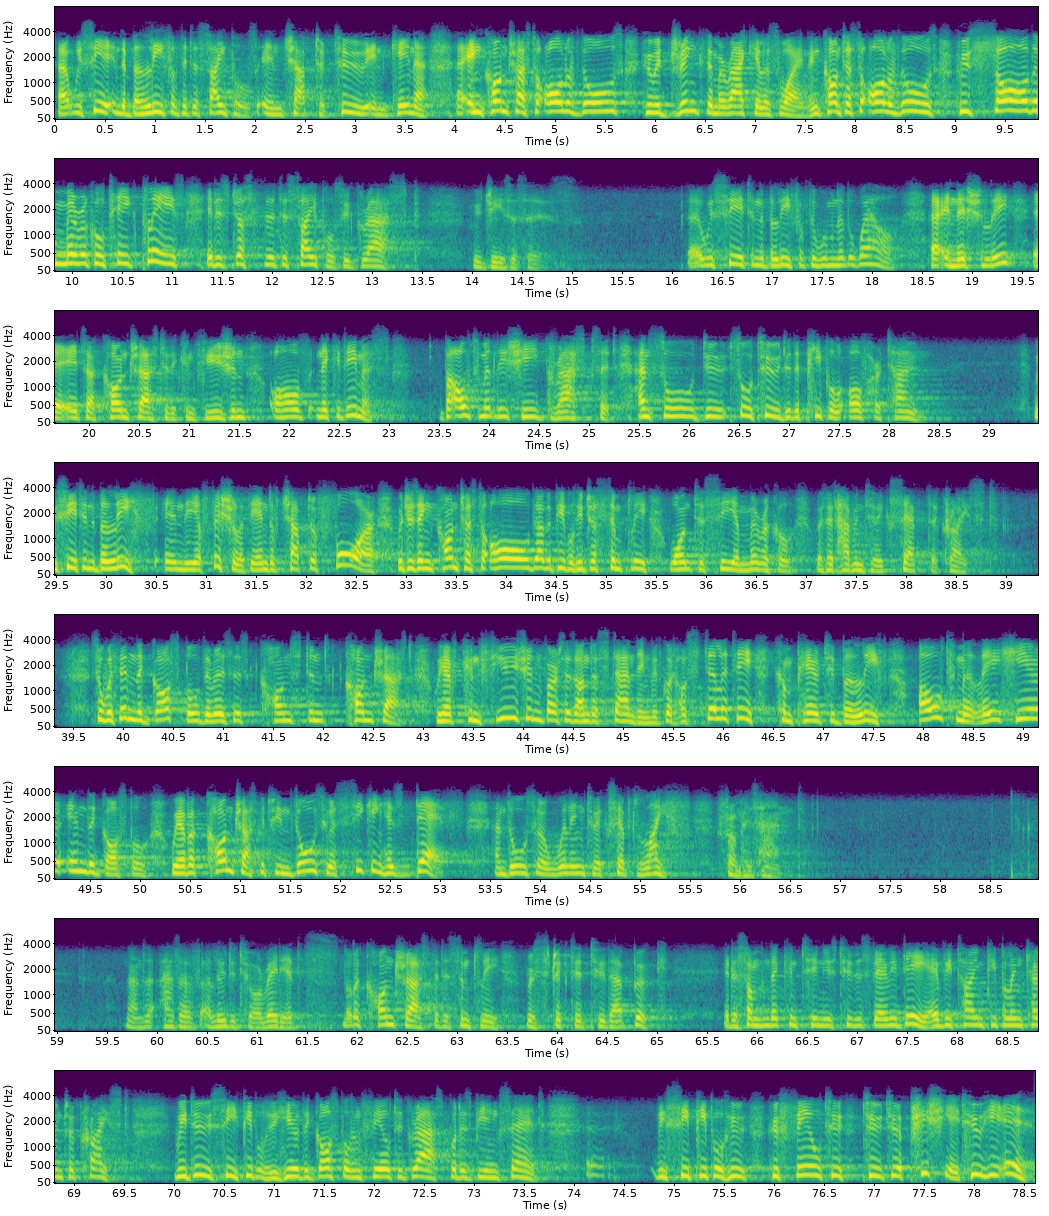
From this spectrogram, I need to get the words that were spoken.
Uh, we see it in the belief of the disciples in chapter 2 in Cana, uh, in contrast to all of those who would drink the miraculous wine, in contrast to all of those who saw the miracle take place, it is just the disciples who grasp who Jesus is. Uh, we see it in the belief of the woman at the well. Uh, initially, uh, it's a contrast to the confusion of Nicodemus. But ultimately, she grasps it, and so, do, so too do the people of her town. We see it in the belief in the official at the end of chapter 4, which is in contrast to all the other people who just simply want to see a miracle without having to accept the Christ. So within the gospel, there is this constant contrast. We have confusion versus understanding. We've got hostility compared to belief. Ultimately, here in the gospel, we have a contrast between those who are seeking his death and those who are willing to accept life from his hand. And as I've alluded to already, it's not a contrast that is simply restricted to that book. It is something that continues to this very day. Every time people encounter Christ, we do see people who hear the gospel and fail to grasp what is being said. We see people who, who fail to, to, to appreciate who he is.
